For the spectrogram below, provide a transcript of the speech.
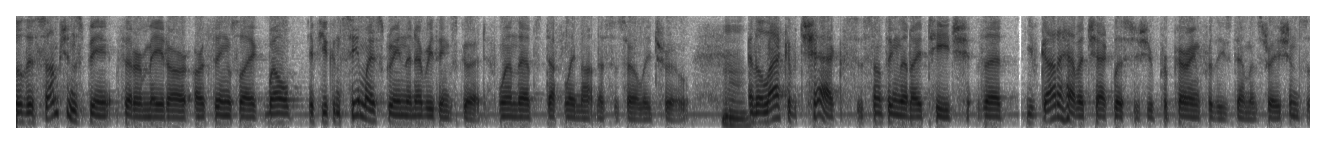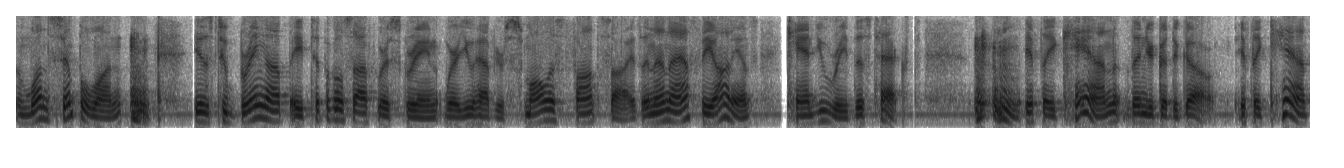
So the assumptions being, that are made are, are things like, well, if you can see my screen, then everything's good, when that's definitely not necessarily true. Mm. And the lack of checks is something that I teach that you've got to have a checklist as you're preparing for these demonstrations. And one simple one is to bring up a typical software screen where you have your smallest font size and then ask the audience, can you read this text? if they can, then you're good to go. If they can't,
